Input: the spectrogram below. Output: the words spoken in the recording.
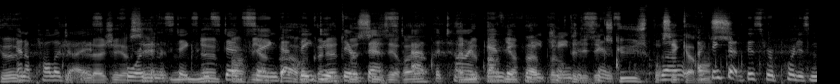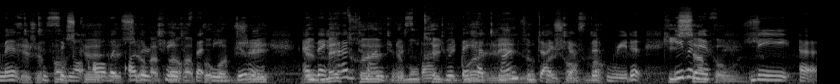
and apologize for the mistakes, instead saying that they did their best at the time and they've made changes since. Well, I think that this report is meant to signal all the other changes that need doing, and they had time to respond to it, they had time to digest it and read it. Even if the uh,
